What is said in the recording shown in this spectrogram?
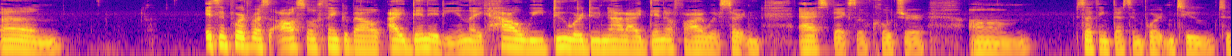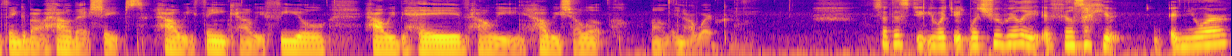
um, it's important for us to also think about identity and like how we do or do not identify with certain aspects of culture. Um, so I think that's important to to think about how that shapes how we think, how we feel, how we behave, how we how we show up um, in our work. So this, you, what, what you really, it feels like you, in your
